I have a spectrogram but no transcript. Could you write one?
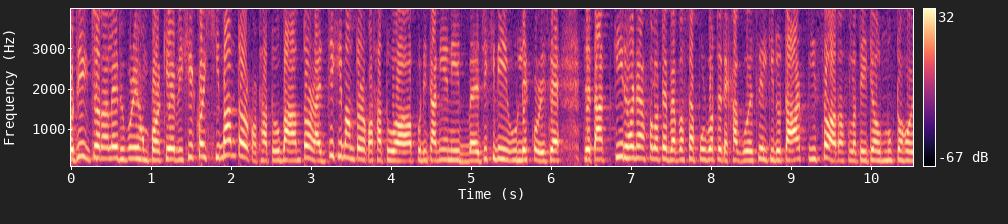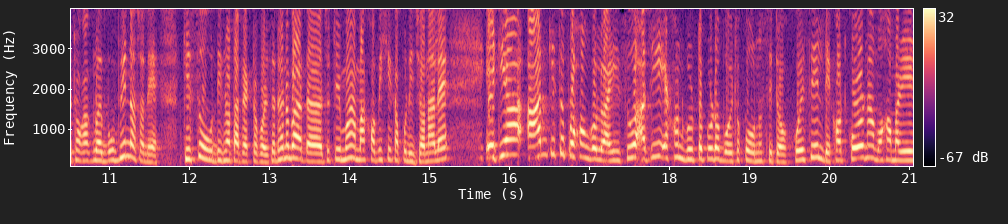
অধিক জনালে ধুবুৰী সম্পৰ্কে বিশেষকৈ সীমান্তৰ কথাটো বা আন্তঃৰাজ্যিক সীমান্তৰ কথাটো আপুনি টানি আনি যিখিনি উল্লেখ কৰিছে যে তাত কি ধৰণে আচলতে ব্যৱস্থা পূৰ্বতে দেখা গৈছিল কিন্তু তাৰ পিছত আচলতে এতিয়া উন্মুক্ত হৈ থকাক লৈ বিভিন্নজনে কিছু উদ্বিগ্নতা ব্যক্ত কৰিছে। ধন্যবাদ জ্যোতিৰ্ময় আমাক সবিশেষ আপুনি জনালে। এতিয়া আন কিছু প্ৰসংগলৈ আহিছো। আজি এখন গুৰুত্বপূৰ্ণ বৈঠকো অনুষ্ঠিত হৈছিল। দেশত কৰোণা মহামাৰীৰ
